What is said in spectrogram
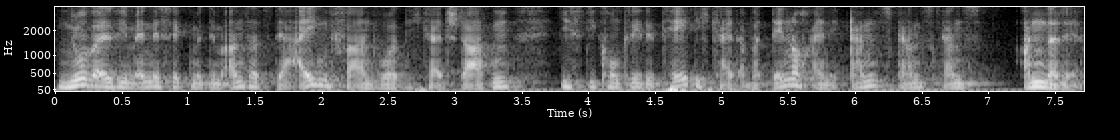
Nur weil sie im Endeffekt mit dem Ansatz der Eigenverantwortlichkeit starten, ist die konkrete Tätigkeit aber dennoch eine ganz, ganz, ganz andere.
